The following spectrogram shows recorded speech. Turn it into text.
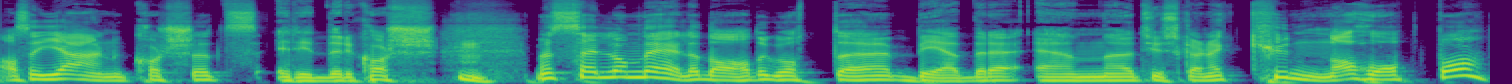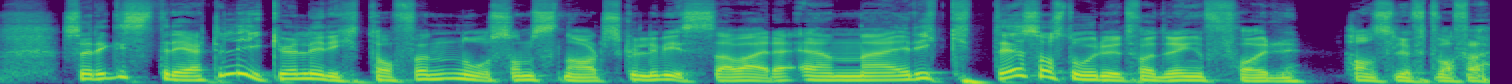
altså Jernkorsets ridderkors. Men selv om det hele da hadde gått eh, bedre enn tyskerne kunne ha håpet på, så registrerte likevel Richthofen noe som snart skulle vise seg å være en riktig så stor utfordring for hans Luftwaffe.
